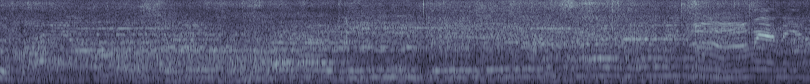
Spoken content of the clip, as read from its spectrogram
Hmm, ayan na yan.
